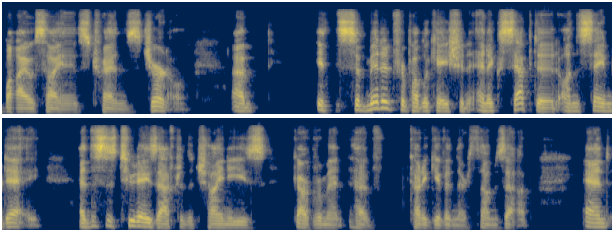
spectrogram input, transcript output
Bioscience Trends journal. Um, it's submitted for publication and accepted on the same day. And this is two days after the Chinese government have kind of given their thumbs up. And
